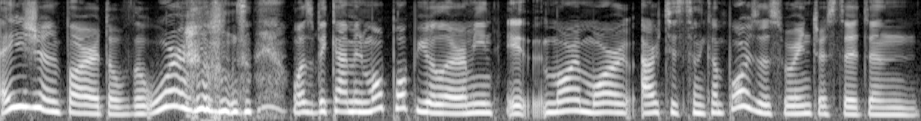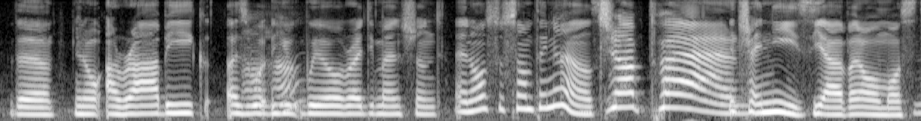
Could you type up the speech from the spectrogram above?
Asian part of the world was becoming more popular. I mean, it, more and more artists and composers were interested in the, you know, Arabic, as what you, Uh-huh. we already mentioned, and also something else. Japan. Chinese, yeah, but almost.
